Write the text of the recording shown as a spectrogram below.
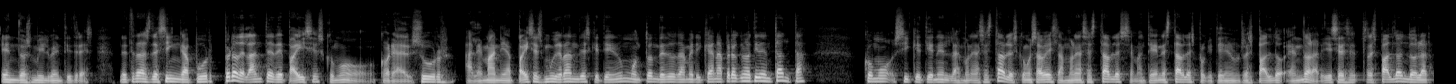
en 2023, detrás de Singapur, pero delante de países como Corea del Sur, Alemania, países muy grandes que tienen un montón de deuda americana, pero que no tienen tanta como sí que tienen las monedas estables. Como sabéis, las monedas estables se mantienen estables porque tienen un respaldo en dólar y ese respaldo en dólar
